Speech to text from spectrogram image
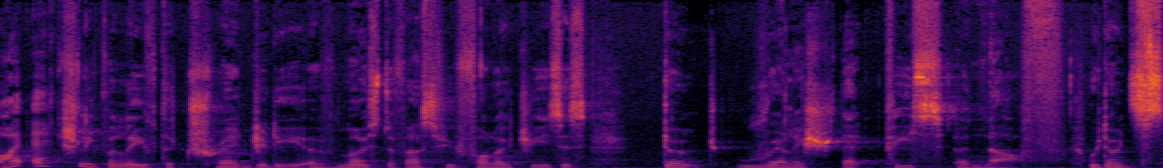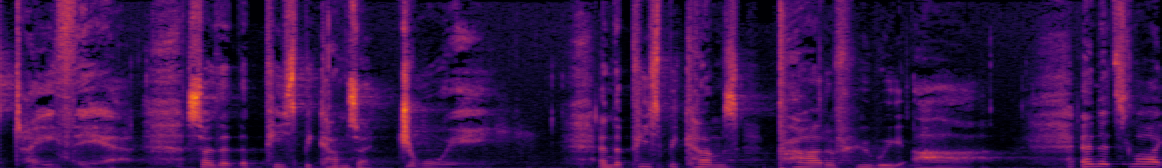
I actually believe the tragedy of most of us who follow Jesus don't relish that peace enough. We don't stay there so that the peace becomes a joy and the peace becomes part of who we are. And it's like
